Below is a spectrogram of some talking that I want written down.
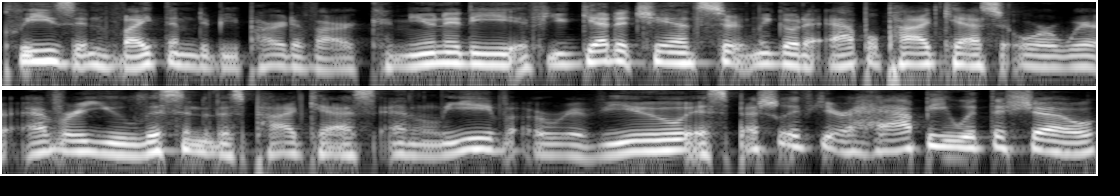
Please invite them to be part of our community. If you get a chance, certainly go to Apple Podcasts or wherever you listen to this podcast and leave a review, especially if you're happy with the show.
